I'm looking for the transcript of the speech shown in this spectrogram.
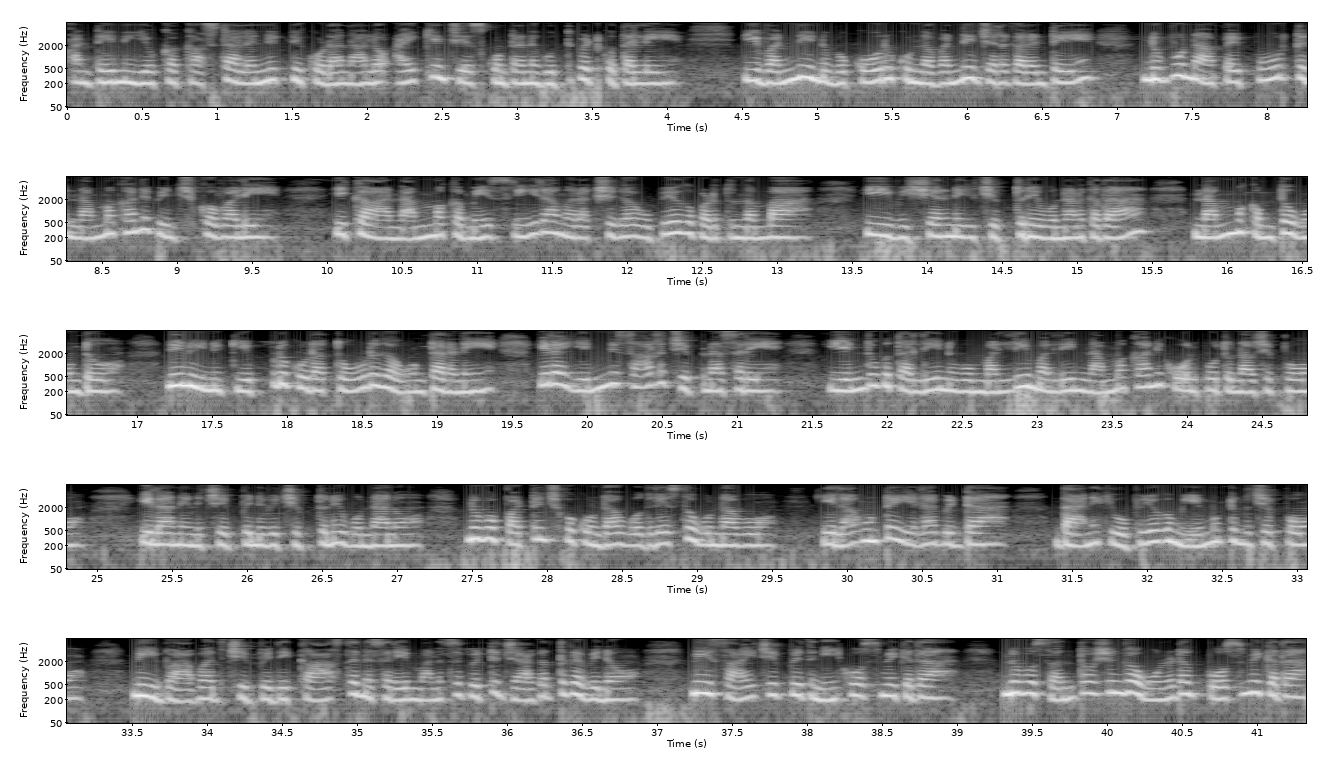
అంటే నీ యొక్క కష్టాలన్నింటినీ కూడా నాలో ఐక్యం చేసుకుంటానని గుర్తుపెట్టుకో తల్లి. ఇవన్నీ నువ్వు కోరుకున్నవన్నీ జరగాలంటే నువ్వు నాపై పూర్తి నమ్మకాన్ని పెంచుకోవాలి. ఇక ఆ నమ్మకమే శ్రీరామ రక్షగా ఉపయోగపడుతుందమ్మా. ఈ విషయాన్ని నీకు చెప్తూనే ఉన్నాను కదా. నమ్మకంతో ఉండు. నేను నీకు ఎప్పుడు కూడా తోడుగా ఉంటానని ఇలా ఎన్నిసార్లు చెప్పినా సరే ఎందుకు తల్లి నువ్వు మళ్ళీ మళ్ళీ నమ్మకాన్ని కోల్పోతున్నావు చెప్పు. ఇలా నేను చెప్పినవి చెప్తూనే ఉన్నాను. నువ్వు పట్టించుకోకుండా వదిలేస్తూ ఉన్నావు. ఇలా ఉంటే ఎలా బిడ్డా? దానికి ఉపయోగం ఏముంటుందో చెప్పు. నీ బాబాది చెప్పేది కాస్తైనా సరే మనసు పెట్టి జాగ్రత్తగా విను. నీ సాయి చెప్పేది నీకోసమే కదా. నువ్వు సంతోషంగా ఉండడం కోసమే కదా.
